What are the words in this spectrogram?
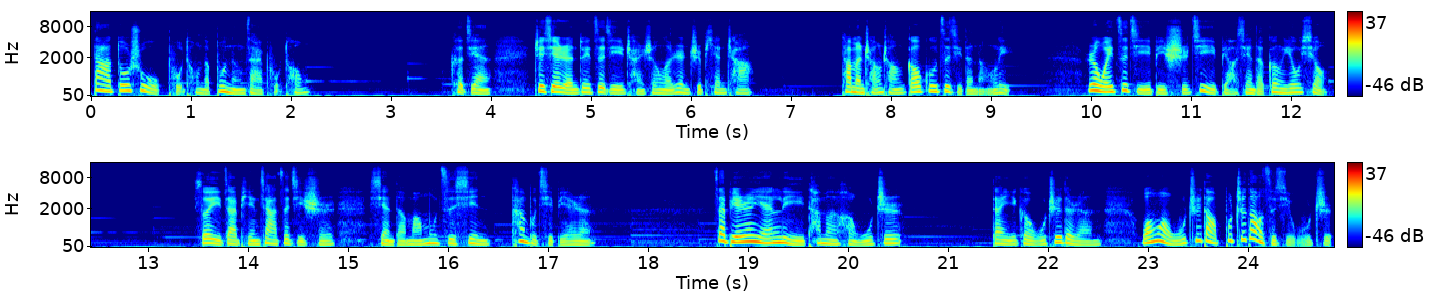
大多数普通的不能再普通。可见，这些人对自己产生了认知偏差。他们常常高估自己的能力，认为自己比实际表现得更优秀，所以在评价自己时显得盲目自信，看不起别人。在别人眼里，他们很无知。但一个无知的人，往往无知到不知道自己无知。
